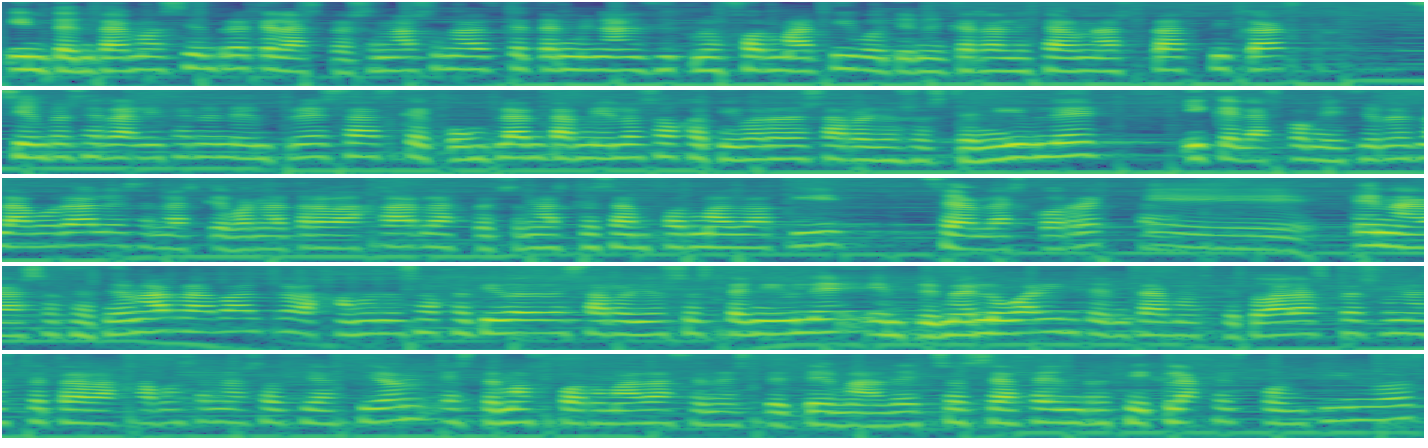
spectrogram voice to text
intentamos siempre que las personas una vez que terminan el ciclo formativo tienen que realizar unas prácticas siempre se realicen en empresas que cumplan también los objetivos de desarrollo sostenible y que las condiciones laborales en las que van a trabajar las personas que se han formado aquí sean las correctas. Eh, en la Asociación Arrabal trabajamos los objetivos de desarrollo sostenible. En primer lugar intentamos que todas las personas que trabajamos en la asociación estemos formadas en este tema. De hecho se hacen reciclajes continuos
